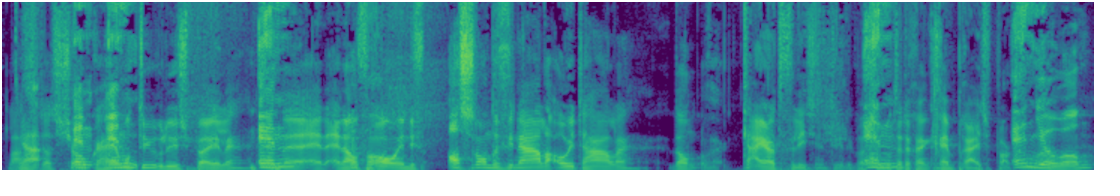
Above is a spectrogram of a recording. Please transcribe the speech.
Laten Ja, ze dat Schalke helemaal tureluur spelen. En, en- en, en, en dan vooral in de, als ze dan de finale ooit halen, dan keihard verliezen natuurlijk. Want En- ze moeten er geen, geen prijs pakken. En maar- Johan,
